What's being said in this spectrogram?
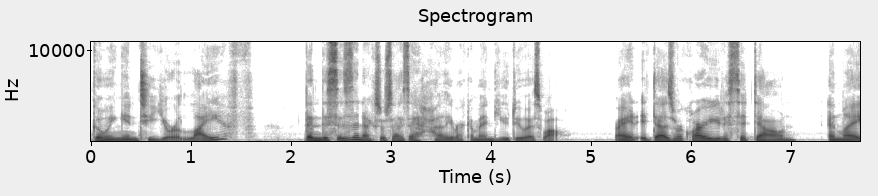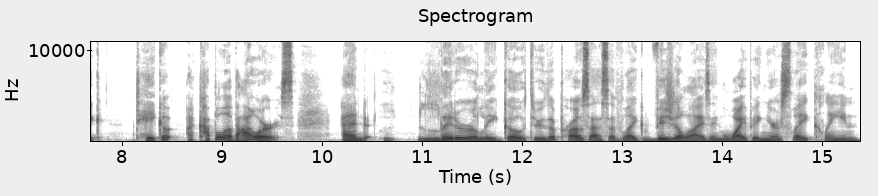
going into your life then this is an exercise I highly recommend you do as well, right? It does require you to sit down and like take a, a couple of hours and literally go through the process of like visualizing wiping your slate clean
